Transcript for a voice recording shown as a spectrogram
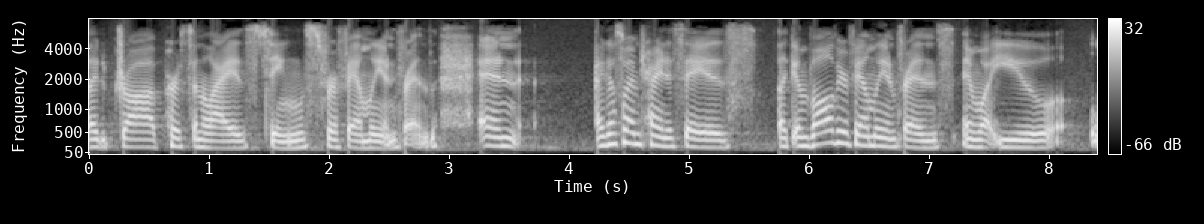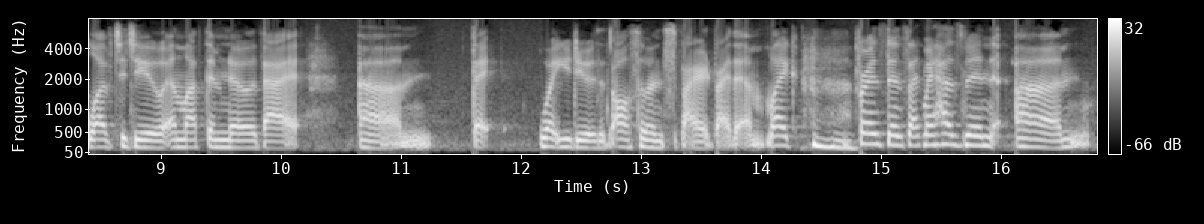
like draw personalized things for family and friends. And I guess what I'm trying to say is like involve your family and friends in what you love to do and let them know that um, that what you do is also inspired by them. Like mm-hmm. for instance, like my husband um,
